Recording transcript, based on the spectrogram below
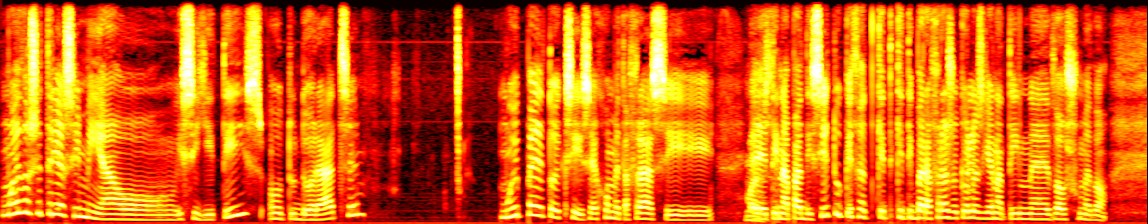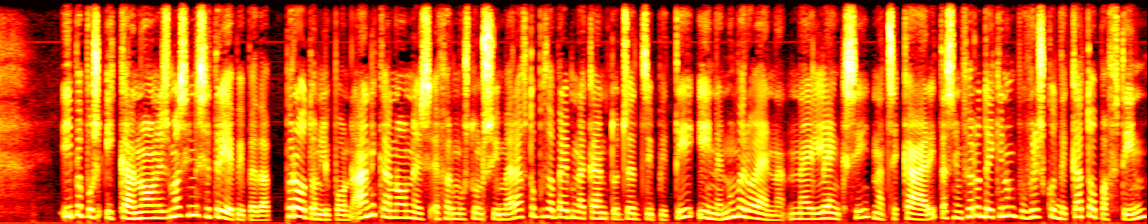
μου έδωσε τρία σημεία ο εισηγητής, ο Τουντοράτσε. Μου είπε το εξής. Έχω μεταφράσει ε, Μάλιστα. την απάντησή του και, θα, και, και την παραφράζω κιόλας για να την ε, δώσουμε εδώ. Είπε πως οι κανόνες μας είναι σε τρία επίπεδα. Πρώτον, λοιπόν, αν οι κανόνες εφαρμοστούν σήμερα, αυτό που θα πρέπει να κάνει το ChatGPT είναι νούμερο ένα, να ελέγξει, να τσεκάρει τα συμφέροντα εκείνων που βρίσκονται κάτω από αυτήν,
